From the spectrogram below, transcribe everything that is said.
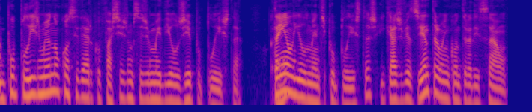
o populismo eu não considero que o fascismo seja uma ideologia populista. Okay. Tem ali elementos populistas e que às vezes entram em contradição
